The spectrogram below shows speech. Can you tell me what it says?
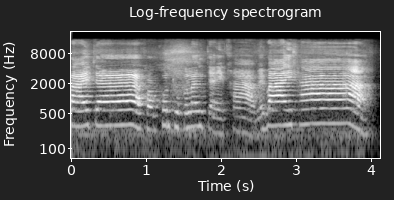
หลายจ้าขอบคุณทุกกำลังใจค่ะบ๊ายบายค่ะ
